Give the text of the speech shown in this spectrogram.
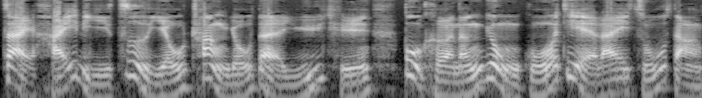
在海里自由畅游的鱼群，不可能用国界来阻挡。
